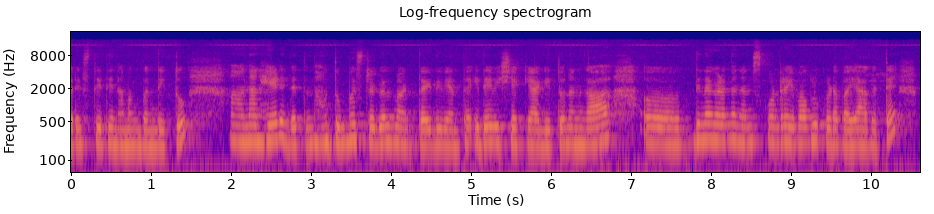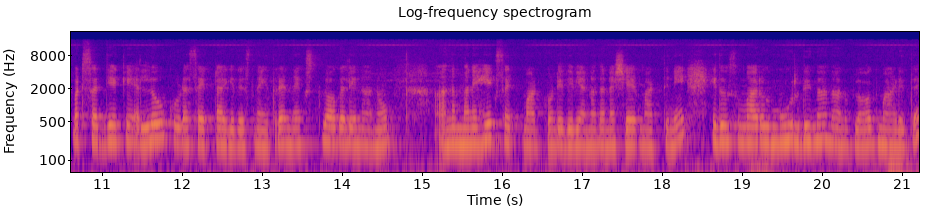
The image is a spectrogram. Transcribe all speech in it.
ಪರಿಸ್ಥಿತಿ ನಮಗೆ ಬಂದಿತ್ತು. ನಾನು ಹೇಳಿದ್ದೆ ನಾವು ತುಂಬ ಸ್ಟ್ರಗಲ್ ಮಾಡ್ತಾ ಇದ್ದೀವಿ ಅಂತ ಇದೇ ವಿಷಯಕ್ಕೆ ಆಗಿತ್ತು. ನನಗೆ ಆ, ದಿನಗಳನ್ನು ನೆನೆಸ್ಕೊಂಡ್ರೆ ಇವಾಗಲೂ ಕೂಡ ಭಯ ಆಗುತ್ತೆ. ಬಟ್ ಸದ್ಯಕ್ಕೆ ಎಲ್ಲವೂ ಕೂಡ ಸೆಟ್ ಆಗಿದೆ ಸ್ನೇಹಿತರೆ. ನೆಕ್ಸ್ಟ್ ಬ್ಲಾಗಲ್ಲಿ ನಾನು ನಮ್ಮ ಮನೆ ಹೇಗೆ ಸೆಟ್ ಮಾಡ್ಕೊಂಡಿದ್ದೀವಿ ಅನ್ನೋದನ್ನು ಶೇರ್ ಮಾಡ್ತೀನಿ. ಇದು ಸುಮಾರು ಮೂರು ದಿನ ನಾನು ಬ್ಲಾಗ್ ಮಾಡಿದ್ದೆ.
